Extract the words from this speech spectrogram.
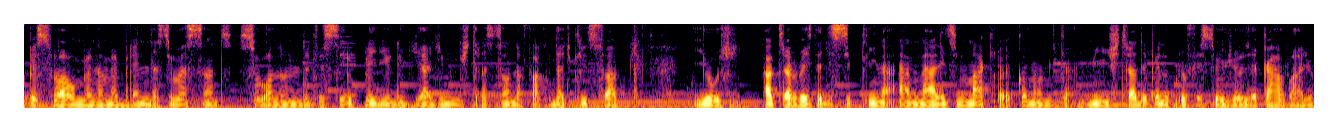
pessoal, meu nome é Breno da Silva Santos, sou aluno do terceiro período de Administração da Faculdade CRISFAP e hoje, através da disciplina Análise Macroeconômica ministrada pelo professor José Carvalho,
